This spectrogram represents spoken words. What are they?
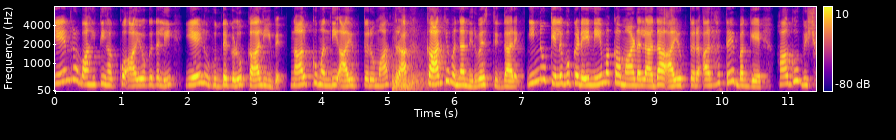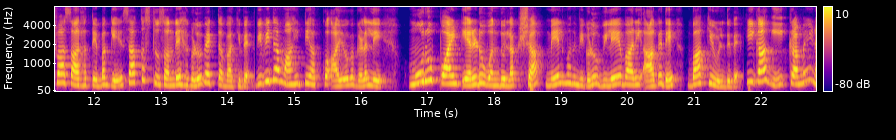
ಕೇಂದ್ರ ಮಾಹಿತಿ ಹಕ್ಕು ಆಯೋಗದಲ್ಲಿ ಏಳು ಹುದ್ದೆಗಳು ಖಾಲಿ ಇವೆ. ನಾಲ್ಕು ಮಂದಿ ಆಯುಕ್ತರು ಮಾತ್ರ ಕಾರ್ಯವನ್ನ ನಿರ್ವಹಿಸುತ್ತಿದ್ದಾರೆ. ಇನ್ನು ಕೆಲವು ಕಡೆ ನೇಮಕ ಮಾಡಲಾದ ಆಯುಕ್ತರ ಅರ್ಹತೆ ಬಗ್ಗೆ ಹಾಗೂ ವಿಶ್ವಾಸಾರ್ಹತೆ ಬಗ್ಗೆ ಸಾಕಷ್ಟು ಸಂದೇಹಗಳು ವ್ಯಕ್ತವಾಗಿವೆ. ವಿವಿಧ ಮಾಹಿತಿ ಹಕ್ಕು ಆಯೋಗಗಳಲ್ಲಿ ಮೂರು ಪಾಯಿಂಟ್ ಎರಡು ಒಂದು ಲಕ್ಷ ಮೇಲ್ಮನವಿಗಳು ವಿಲೇವಾರಿ ಆಗದೆ ಬಾಕಿ ಉಳಿದಿವೆ. ಹೀಗಾಗಿ ಕ್ರಮೇಣ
